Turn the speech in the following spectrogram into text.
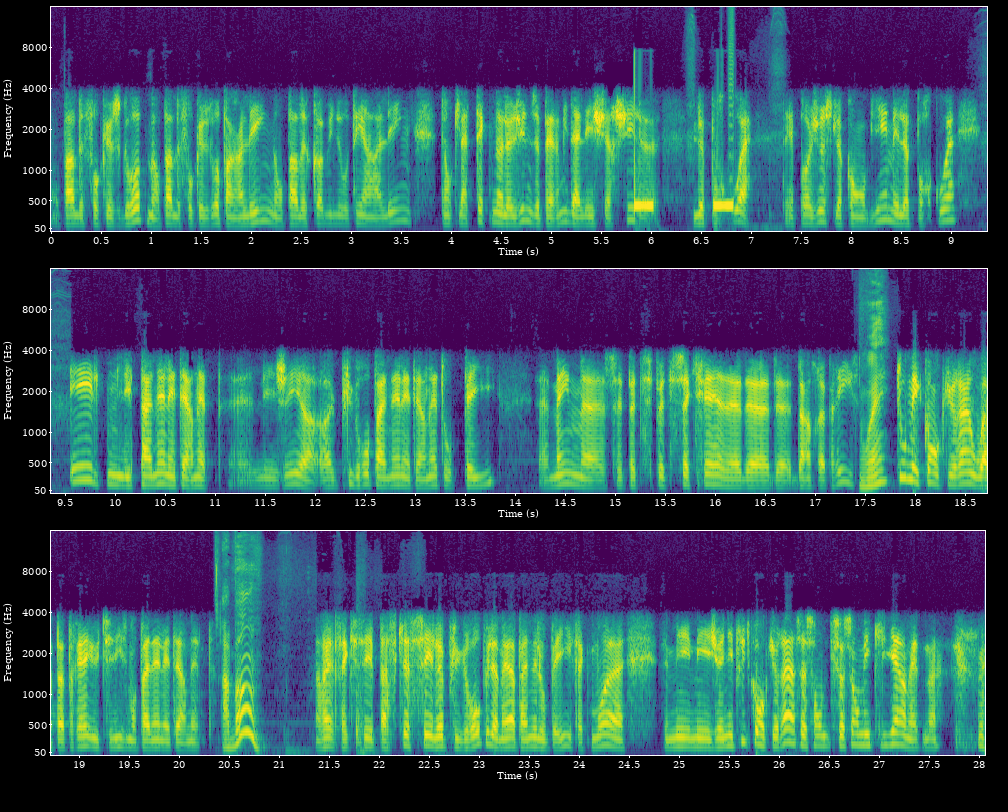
On parle de focus group, mais on parle de focus group en ligne, on parle de communauté en ligne. Donc la technologie nous a permis d'aller chercher le, le pourquoi. C'est pas juste le combien, mais le pourquoi. Et les panels Internet. Euh, Léger a, a le plus gros panel Internet au pays. Euh, Même euh, ce petit petit secret euh, de- de- d'entreprise. Ouais. Tous mes concurrents ou à peu près utilisent mon panel Internet. Ah bon? Ouais, fait que c'est parce que c'est le plus gros puis le meilleur panel au pays. Fait que moi, mais, mais je n'ai plus de concurrents, ce sont ce sont mes clients maintenant.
